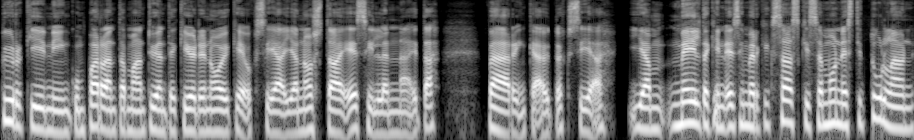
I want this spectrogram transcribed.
pyrkiä niin kuin parantamaan työntekijöiden oikeuksia ja nostaa esille näitä väärinkäytöksiä. Ja meiltäkin esimerkiksi Saskissa monesti tullaan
